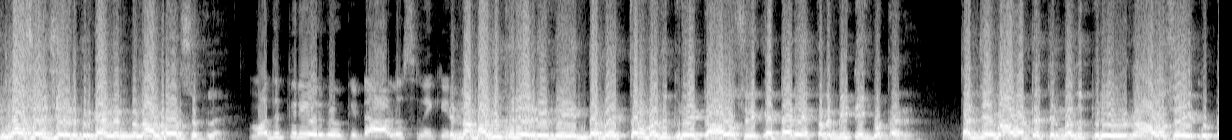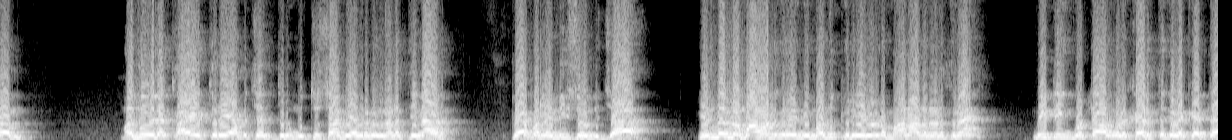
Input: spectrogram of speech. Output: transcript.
என்ன சொல்யூஷன் எடுத்திருக்காங்க இந்த நாலரை வருஷத்துல? மது பிரியர்கள் கிட்ட ஆலோசனை என்ன மதுப்பிரியர்கள் எந்த எத்தனை மதுப்பிரியர்கள் ஆலோசனை கேட்டாரு? எத்தனை மீட்டிங் போட்டாரு? தஞ்சை மாவட்டத்தில் மதுப்பிரியர்களுடன் ஆலோசனை கூட்டம். மதுவில காயத்துறை அமைச்சர் திரு முத்துசாமி அவர்கள் நடத்தினார். பேப்பர்ல நியூஸ் வந்துச்சா? எந்தெந்த மாவட்டங்களில் நீ மதுப்பிரியர்களோட மாநாடு நடத்தின? மீட்டிங் போட்டா உங்களை கருத்துக்களை கேட்ட?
